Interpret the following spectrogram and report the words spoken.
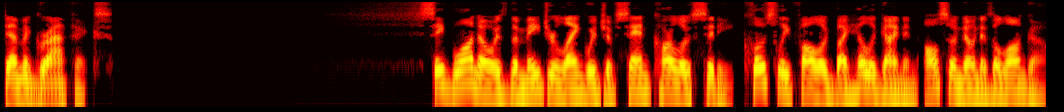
Demographics Cebuano is the major language of San Carlos City, closely followed by Hiligaynon also known as Ilonggo.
